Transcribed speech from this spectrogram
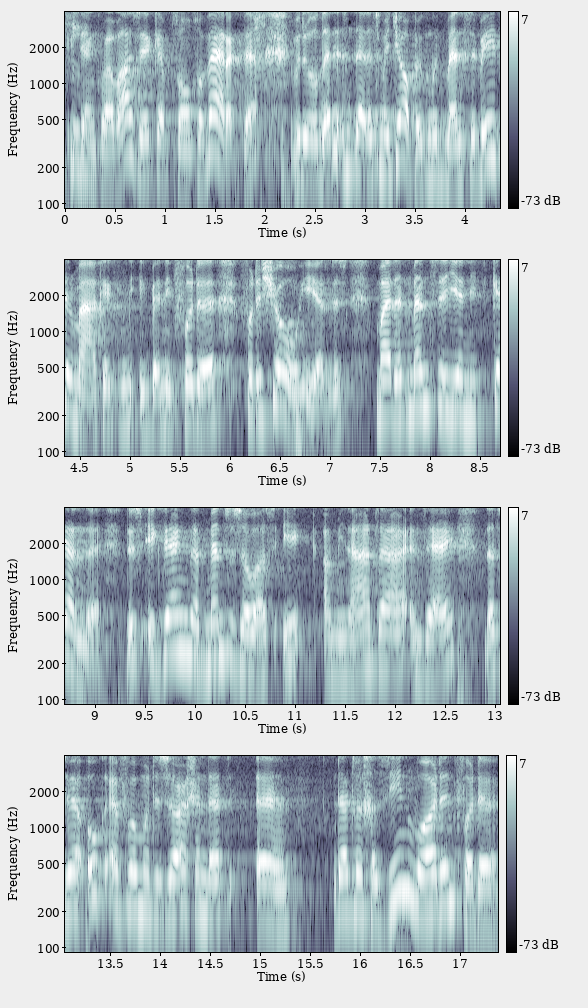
ik denk, waar was ik? Ik heb gewoon gewerkt. Hè? Ik bedoel, dat is, dat is mijn job. Ik moet mensen beter maken. Ik, ik ben niet voor de, voor de show hier. Dus, maar dat mensen je niet kenden. Dus ik denk dat mensen zoals ik, Aminata en zij, dat we ook ervoor moeten zorgen dat, uh, dat we gezien worden voor de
